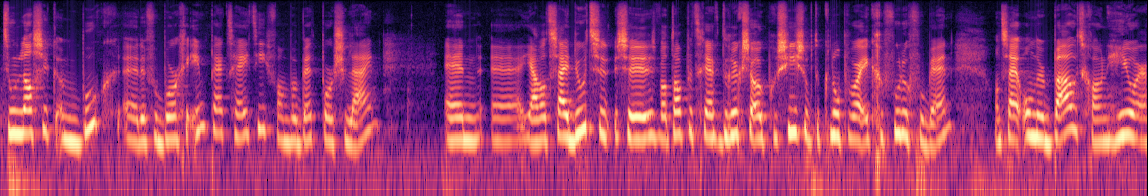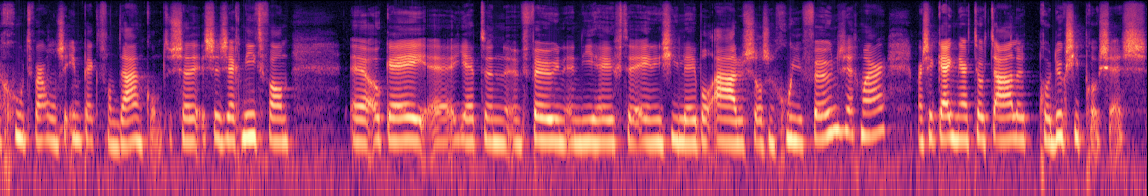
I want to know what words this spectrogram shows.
toen las ik een boek, De Verborgen Impact heet die, van Babette Porcelein. En ja, wat zij doet, ze, ze, wat dat betreft, drukt ze ook precies op de knoppen waar ik gevoelig voor ben. Want zij onderbouwt gewoon heel erg goed waar onze impact vandaan komt. Dus ze, ze zegt niet van. Uh, Oké, uh, je hebt een, een föhn en die heeft de energielabel A, dus is een goede föhn, zeg maar. Maar ze kijkt naar het totale productieproces.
